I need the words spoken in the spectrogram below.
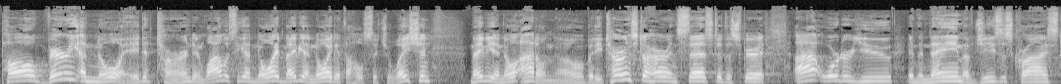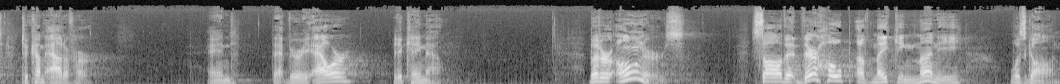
Paul, very annoyed, turned. And why was he annoyed? Maybe annoyed at the whole situation. maybe a no, I don't know. But he turns to her and says to the Spirit, I order you in the name of Jesus Christ to come out of her. And that very hour, it came out. But her owners saw that their hope of making money was gone.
